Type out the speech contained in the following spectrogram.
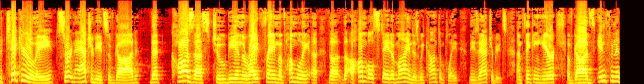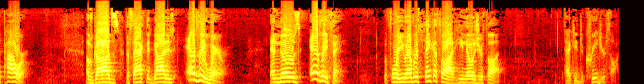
Particularly certain attributes of God that cause us to be in the right frame of humbling, uh, the, the, a humble state of mind as we contemplate these attributes. I'm thinking here of God's infinite power, of God's, the fact that God is everywhere and knows everything. Before you ever think a thought, He knows your thought. In fact, He decreed your thought.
